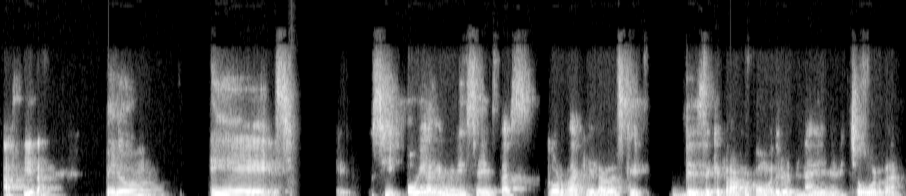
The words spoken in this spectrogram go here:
así era. Pero eh, si, si hoy alguien me dice, estás gorda, que la verdad es que desde que trabajo como modelo nadie me ha dicho gorda.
